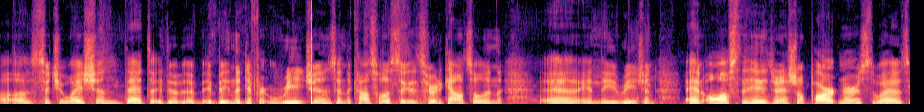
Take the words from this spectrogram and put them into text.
uh, situation that in the different regions, in the Council of Security Council in the uh, in the region, and also the international partners, as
